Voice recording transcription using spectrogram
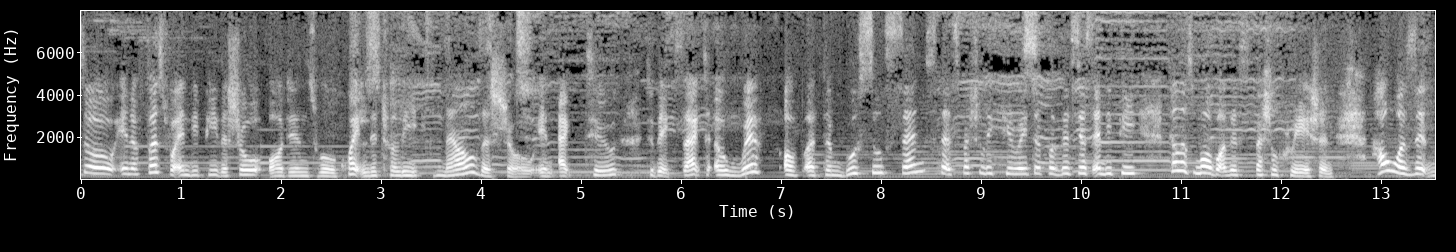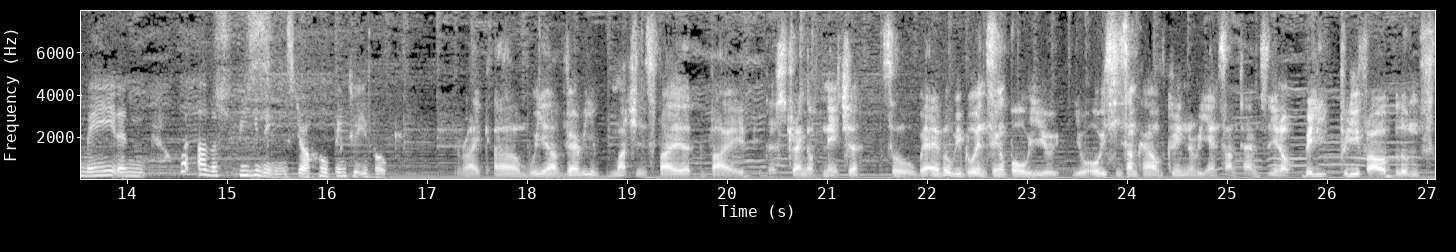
So, in a first for NDP, the show audience will quite literally smell the show in Act 2, to be exact, a whiff of a Tembusu scent that's specially curated for this year's NDP. Tell us more about this special creation. How was it made and what are the feelings you're hoping to evoke? Right. Um, we are very much inspired by the strength of nature. So wherever we go in Singapore, you you always see some kind of greenery and sometimes you know really pretty flower blooms.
